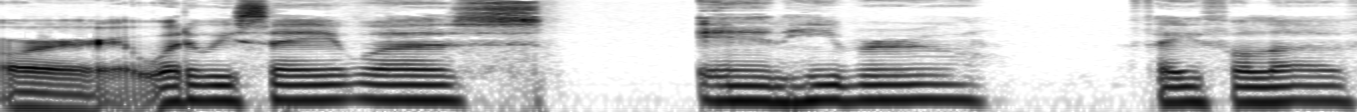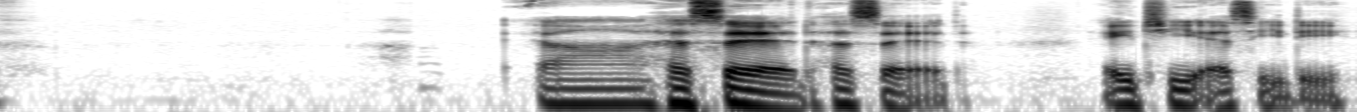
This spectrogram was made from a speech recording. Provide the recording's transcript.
or what do we say it was in Hebrew? Faithful love. Uh, Hesed, Hesed, H E S E D.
